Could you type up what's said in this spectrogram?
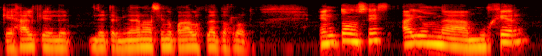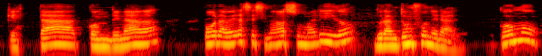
que es al que le, le terminaron haciendo pagar los platos rotos. Entonces hay una mujer que está condenada por haber asesinado a su marido durante un funeral. ¿Cómo?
